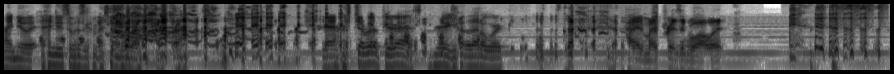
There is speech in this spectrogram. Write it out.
I knew it. I knew someone was going to mention that. yeah, shove it up your ass. There you go. That'll work. Hide in my prison wallet.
